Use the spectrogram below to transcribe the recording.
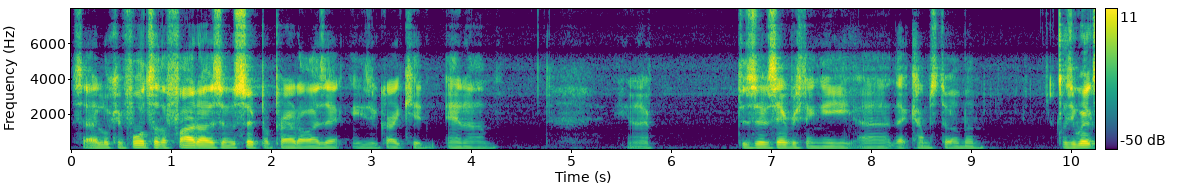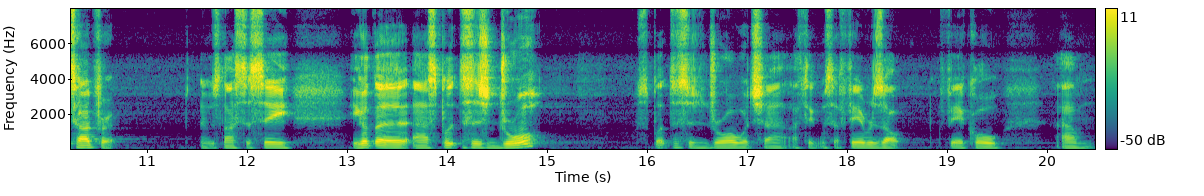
So looking forward to the photos and I'm super proud of Isaac. He's a great kid and um, you know deserves everything he uh, that comes to him because he works hard for it. It was nice to see he got the uh, split decision draw, split decision draw, which uh, I think was a fair result, fair call. Um,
